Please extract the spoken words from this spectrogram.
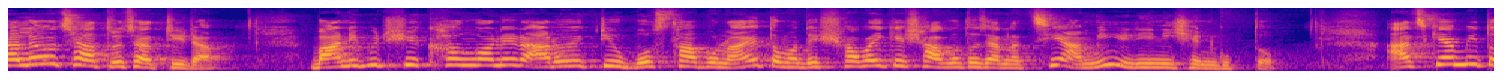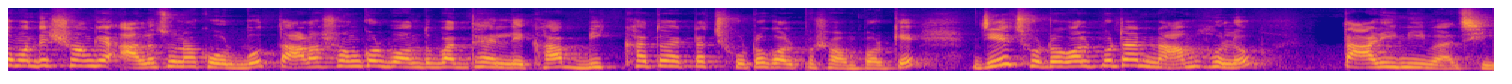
হ্যালো, ছাত্রছাত্রীরা। বাণীপীঠ শিক্ষাঙ্গনের আরও একটি উপস্থাপনায় তোমাদের সবাইকে স্বাগত জানাচ্ছি আমি রিনি সেনগুপ্ত। আজকে আমি তোমাদের সঙ্গে আলোচনা করব তারাশঙ্কর বন্দ্যোপাধ্যায়ের লেখা বিখ্যাত একটা ছোট গল্প সম্পর্কে। যে ছোট গল্পটার নাম হলো তারিণী মাঝি।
